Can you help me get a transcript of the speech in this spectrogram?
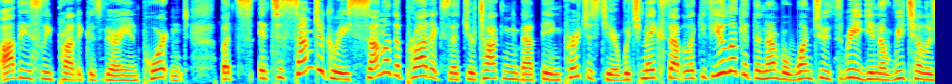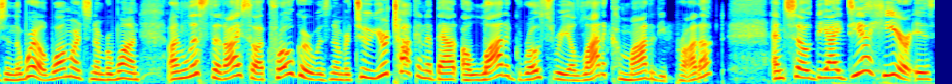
Obviously, product is very important, but to some degree, some of the products that you're talking about being purchased here, which makes up, like if you look at the number one, two, three, you know, retailers in the world, Walmart's number one. On lists that I saw, Kroger was number two. You're talking about a lot of grocery, a lot of commodity product. And so the idea here is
